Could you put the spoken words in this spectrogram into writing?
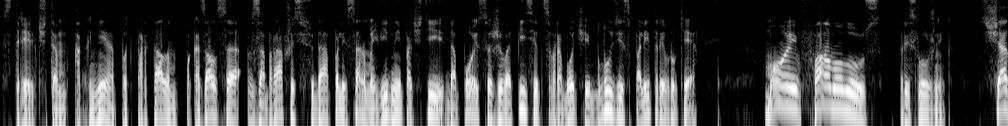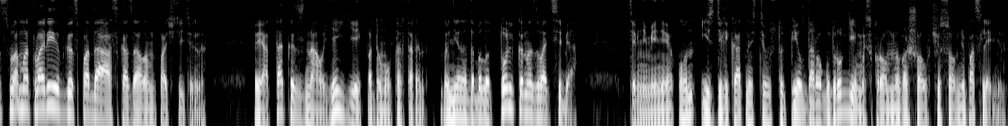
В стрельчатом окне под порталом показался взобравшийся сюда по лесам и видный почти до пояса живописец в рабочей блузе с палитрой в руке. «Мой фамулус!» — прислужник. «Сейчас вам отворит, господа!» — сказал он почтительно. «Я так и знал, ей-ей», — подумал Тартарен. «Мне надо было только назвать себя». Тем не менее, он из деликатности уступил дорогу другим и скромно вошел в часовню последним.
